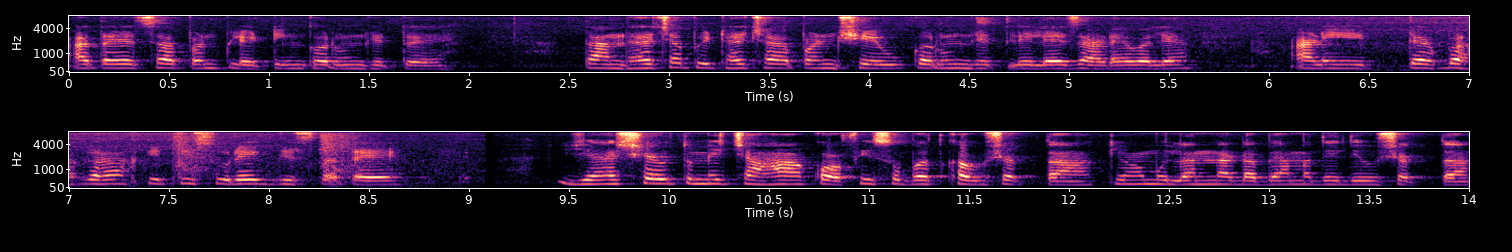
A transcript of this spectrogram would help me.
आता याचं आपण प्लेटिंग करून घेतो आहे तांदळाच्या पिठाच्या आपण शेव करून घेतलेल्या आहे जाड्यावाल्या. आणि त्या बघा किती सुरेख दिसतात आहे. या शेव तुम्ही चहा कॉफीसोबत खाऊ शकता किंवा मुलांना डब्यामध्ये देऊ शकता.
